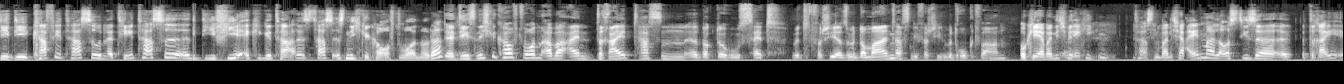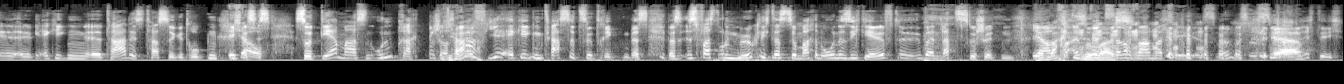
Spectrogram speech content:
die, die Kaffeetasse oder Teetasse, die viereckige Tagestasse ist nicht gekauft worden, oder? Äh, die ist nicht gekauft worden, aber ein drei Tassen äh, Doctor Who Set mit verschiedenen, also mit normalen Tassen, die verschieden bedruckt waren. Okay, aber nicht mit eckigen Tassen, weil ich habe einmal aus dieser äh, dreieckigen äh, TARDIS-Tasse getrunken. Ich das auch. ist so dermaßen unpraktisch, aus Ja. einer viereckigen Tasse zu trinken. Das, das ist fast unmöglich, das zu machen, ohne sich die Hälfte über den Latz zu schütten. Ja, macht vor allem, wenn es dann noch warmer Tee ist. Ne? Das ist Ja. richtig.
